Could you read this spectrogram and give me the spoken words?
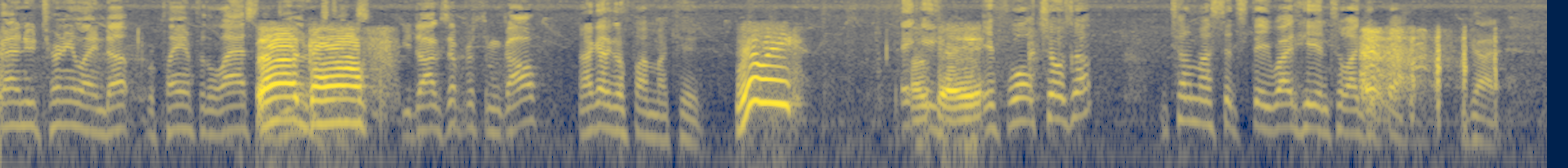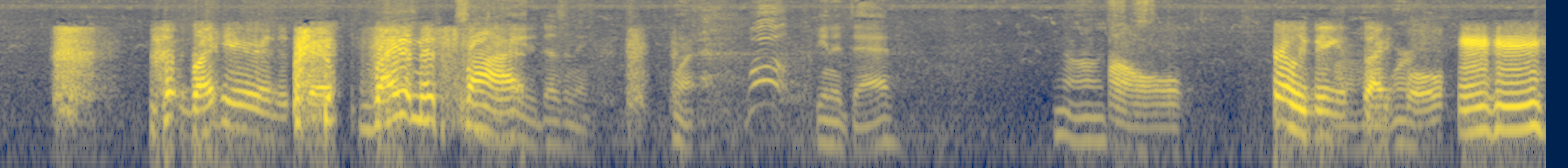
Got a new tourney lined up. We're playing for the last. Ah, of the owner's golf. You dogs up for some golf? I gotta go find my kid. Really? Hey, Okay. Hey, if Walt shows up, you tell him I said stay right here until I get back. You got it. right here in this bed. Right in this spot. hate it, doesn't he? What? Whoa! Being a dad. No, it's Oh. Hurley being Oh, insightful. Mm-hmm.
